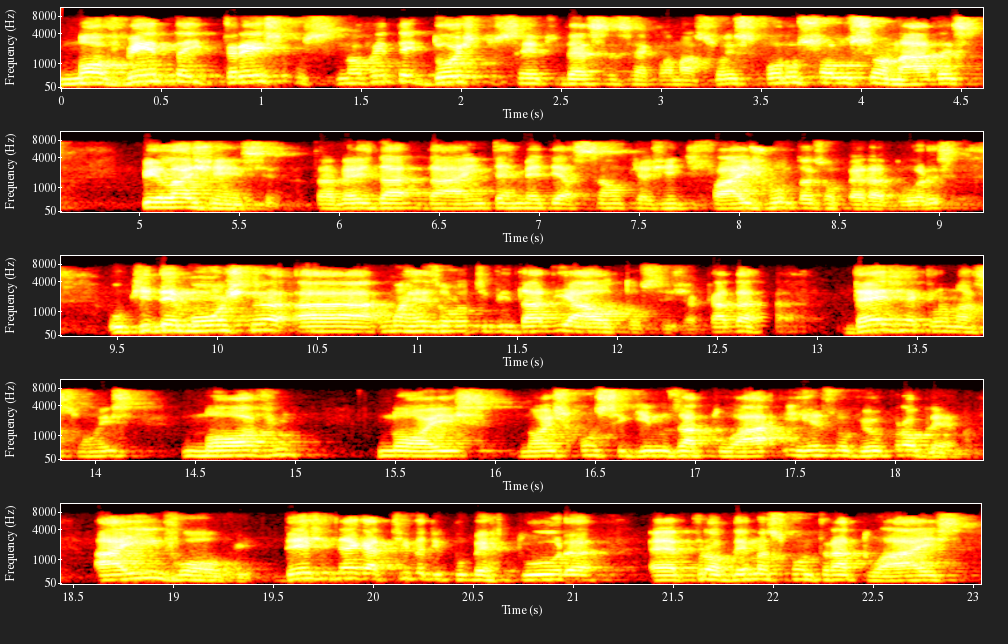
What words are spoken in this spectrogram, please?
93%, 92% dessas reclamações foram solucionadas pela agência, através da, da, intermediação que a gente faz junto às operadoras, o que demonstra ah, uma resolutividade alta, ou seja, a cada 10 reclamações, 9 nós, nós conseguimos atuar e resolver o problema. Aí envolve desde negativa de cobertura, é, problemas contratuais,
